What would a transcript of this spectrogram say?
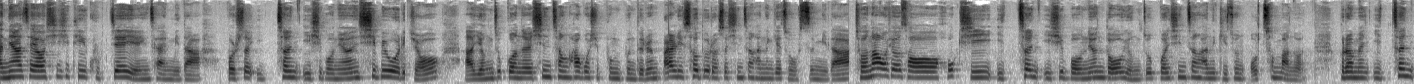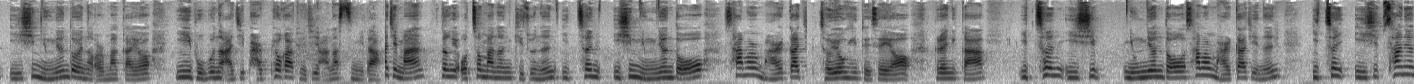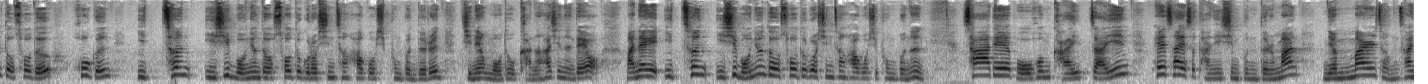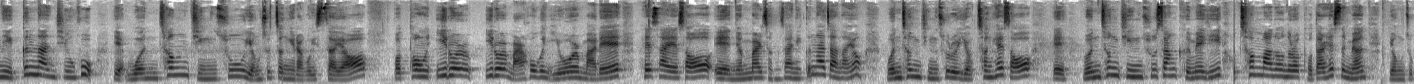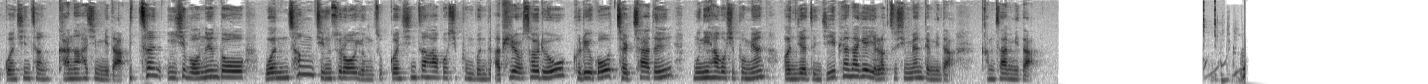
안녕하세요. CCT 국제 여행사입니다. 벌써 2025년 12월이죠. 아, 영주권을 신청하고 싶은 분들은 빨리 서둘러서 신청하는 게 좋습니다. 전화 오셔서 혹시 2025년도 영주권 신청하는 기준 5천만 원. 그러면 2026년도에는 얼마일까요? 이 부분은 아직 발표가 되지 않았습니다. 하지만 등의 5천만 원 기준은 2026년도 3월 말까지 적용이 되세요. 그러니까 2026년도 3월 말까지는 2024년도 소득 혹은 2025년도 소득으로 신청하고 싶은 분들은 진행 모두 가능하시는데요. 만약에 2025년도 소득으로 신청하고 싶은 분은 4대 보험 가입자인 회사에서 다니신 분들만 연말 정산이 끝난 후 예, 원청 징수 영수증이라고 있어요. 보통 1월 1월 말 혹은 2월 말에 회사에서 예, 연말 정산이 끝나잖아요. 원청 징수를 요청해서 예, 원청 징수상 금액이 5천만 원으로 도달했으면 영주권 신청 가능하십니다. 2025년도 원청 징수로 영주권 신청하고 싶은 분들 아, 필요 서류 그리고 절차 등 문의하고 싶으면 언제든지 편하게 연락 주시면 됩니다. 감사합니다.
